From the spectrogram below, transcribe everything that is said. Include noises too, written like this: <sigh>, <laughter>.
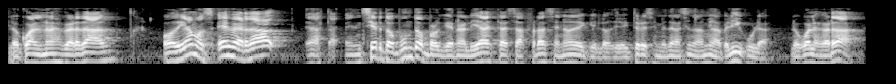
lo cual no es verdad. O digamos, es verdad hasta en cierto punto, porque en realidad está esa frase, ¿no? De que los directores se meten haciendo la misma película. Lo cual es verdad.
